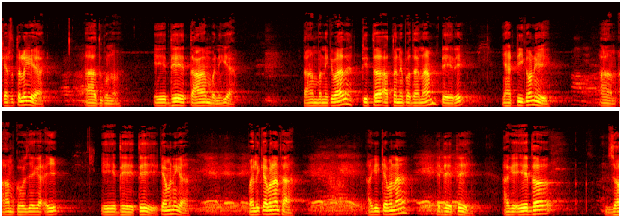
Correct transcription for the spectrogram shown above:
क्या सूत्र लगेगा आद गुण। एधे ताम बन गया। ताम बनने के बाद टित आत्मनिपदा नाम टेरे। यहाँ टी कौन है? आम। आम को हो जाएगा ए। ए धे ते। क्या बनेगा? पहले क्या बना था? आगे क्या बना? ए धे ते। आगे ए ध झ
